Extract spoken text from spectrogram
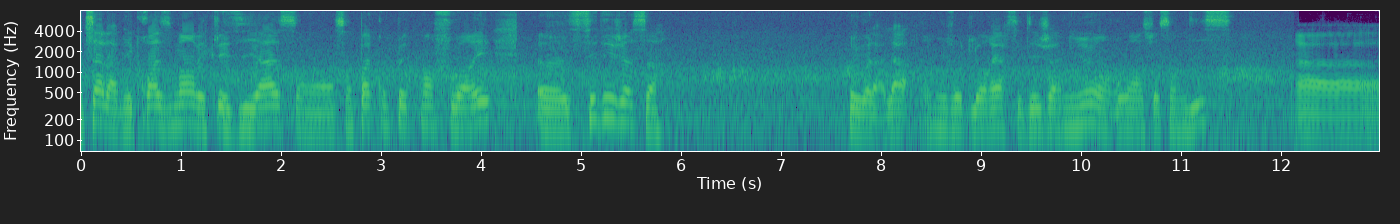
Donc ça va, mes croisements avec les IA sont, pas complètement foirés. Euh, c'est déjà ça. Oui, voilà, là, au niveau de l'horaire, c'est déjà mieux en roulant à 70. Euh...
